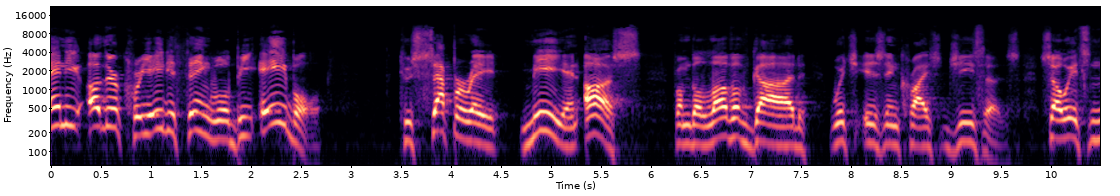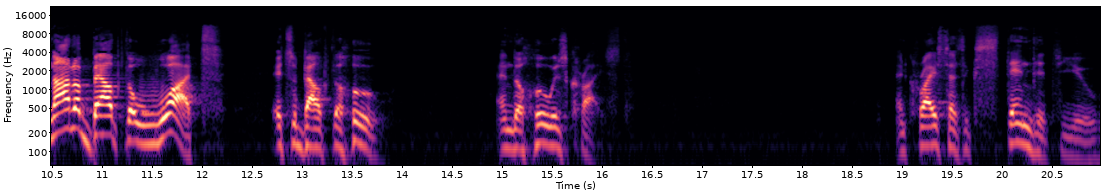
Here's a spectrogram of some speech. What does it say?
any other created thing will be able to separate me and us from the love of God which is in Christ Jesus. So it's not about the what, it's about the who. And the who is Christ. And Christ has extended to you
